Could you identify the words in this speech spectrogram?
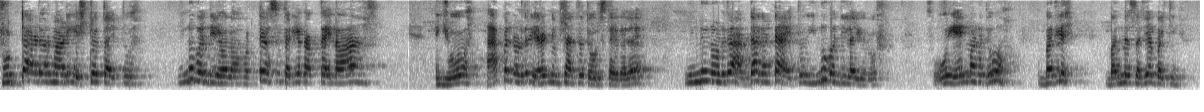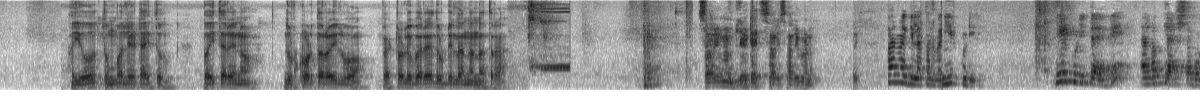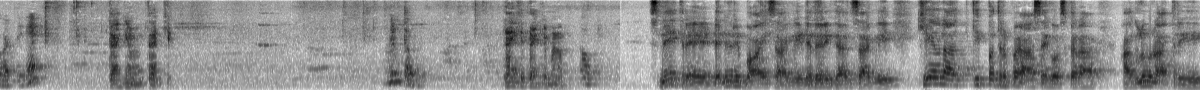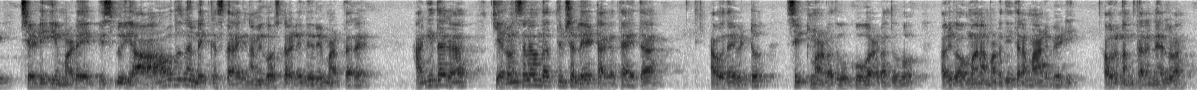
Food order ಮಾಡಿ ಎಷ್ಟೊತ್ತಾಯ್ತು? ಇನ್ನೂ ಬಂದಿಲ್ಲ ಹೊಟ್ಟೆ ಹಸು ತರಿಯಕಾಗ್ತಾ ಇಲ್ಲ ಅಯ್ಯೋ ಆಪಲ್ ನೋಡಿದ್ರೆ ಎರಡು ನಿಮಿಷ ಅಂತ ತೋರಿಸ್ತಾ ಇದ್ದಾರೆ. ಇನ್ನು ನೋಡಿದ್ರೆ ಅರ್ಧ ಗಂಟೆ ಆಯ್ತು. ಇನ್ನೂ ಬಂದಿಲ್ಲ ಇವರು. ಸೊ ಏನ್ ಮಾಡೋದು? ಬರ್ಲಿ. ಬಂದ ಸರಿಯಾಗಿ ಬೈತೀನಿ. ಅಯ್ಯೋ ತುಂಬ ಲೇಟ್ ಆಯ್ತು. ಬೈತಾರೇನೋ? ದುಡ್ಡು ಕೊಡ್ತಾರೋ ಇಲ್ವೋ? ಪೆಟ್ರೋಲಿಗೆ ಬರೇ ದುಡ್ಡಿಲ್ಲ ನನ್ನ ಹತ್ರ. ಸಾರಿ ಮ್ಯಾಮ್ ಲೇಟ್ ಆಯ್ತು. ಸಾರಿ ಸಾರಿ ಮೇಡಮ್ ಪರವಾಗಿಲ್ಲ ಪರವಾಗಿಲ್ಲ. ನೀರು ಕುಡೀರಿ. ನೀರು ಕುಡಿತಾ ಇರಿ. ನಾನು ಕ್ಯಾಶ್ ತಗೋ ಬರ್ತೀನಿ thank you ma'am thank you ದುಡ್ಡು ತಗೋ. Thank you thank you madam okay ಸ್ನೇಹಿತರೆ ಡೆಲಿವರಿ ಬಾಯ್ಸ್ ಆಗಲಿ ಡೆಲಿವರಿ ಗರ್ಲ್ಸ್ ಆಗಲಿ ಕೇವಲ ಹತ್ತಿಪ್ಪತ್ತು ರೂಪಾಯಿ ಆಸೆಗೋಸ್ಕರ ಹಗಲು ರಾತ್ರಿ ಚಳಿ ಮಳೆ ಬಿಸಿಲು ಯಾವುದನ್ನ ಲೆಕ್ಕಿಸ್ದಾಗಿ ನಮಗೋಸ್ಕರ ಡೆಲಿವರಿ ಮಾಡ್ತಾರೆ. ಹಾಗಿದ್ದಾಗ ಕೆಲವೊಂದ್ಸಲ ಒಂದು ಹತ್ತು ನಿಮಿಷ ಲೇಟ್ ಆಗುತ್ತೆ ಆಯಿತಾ? ಅವು ದಯವಿಟ್ಟು ಸಿಟ್ಟು ಮಾಡೋದು ಕೂಗಾಡೋದು ಅವ್ರಿಗೆ ಅವಮಾನ ಮಾಡೋದು ಈ ಥರ ಮಾಡಬೇಡಿ. ಅವರು ನಮ್ಮ ಥರನೇ ಅಲ್ವಾ?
